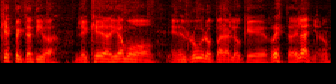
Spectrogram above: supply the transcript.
¿Qué expectativa le queda, digamos, en el rubro para lo que resta del año, no?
